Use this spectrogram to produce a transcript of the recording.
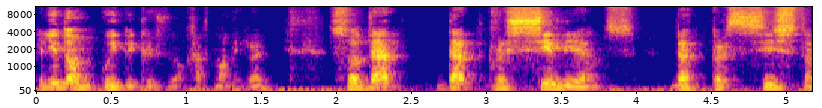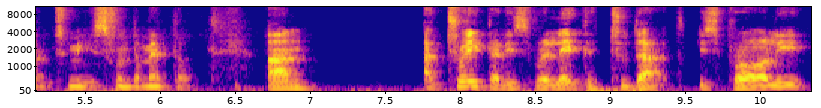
But you don't quit because you don't have money, right? So that that resilience, that persistence to me is fundamental. And a trait that is related to that is probably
